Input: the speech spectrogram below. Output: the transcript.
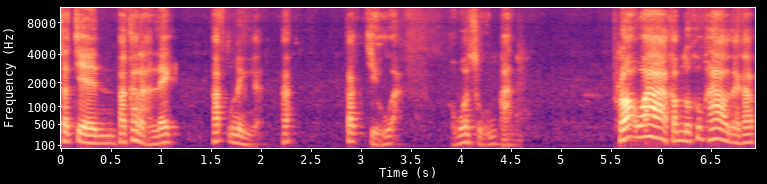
ชัดเจนพักขนาดเล็กพักหนึ่งอะ พักพักจิ๋วอะผมว่าศูนย์พันเพราะว่าคำนวณคร่าวๆนะครับ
